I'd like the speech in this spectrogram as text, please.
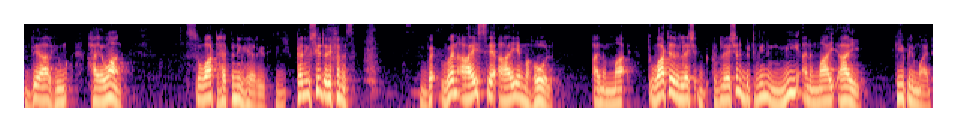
they are human, hayawan. So what happening here is can you see the difference? But when I say I am a whole, and my what is relation relation between me and my eye? Keep in mind,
